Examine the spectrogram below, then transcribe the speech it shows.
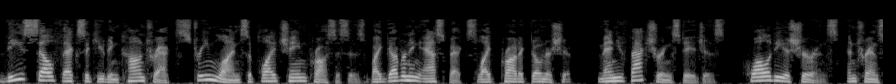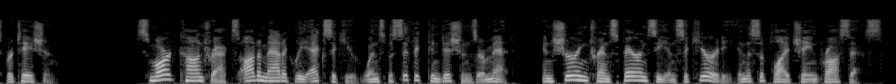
These self-executing contracts streamline supply chain processes by governing aspects like product ownership, manufacturing stages, quality assurance, and transportation. Smart contracts automatically execute when specific conditions are met, ensuring transparency and security in the supply chain process.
